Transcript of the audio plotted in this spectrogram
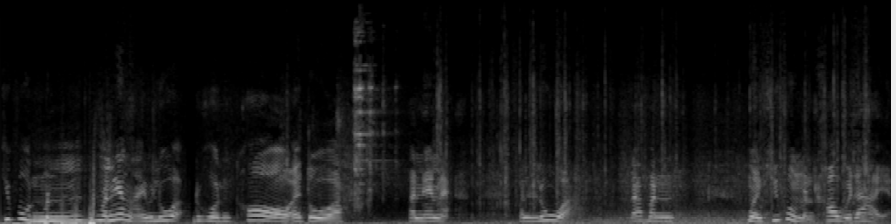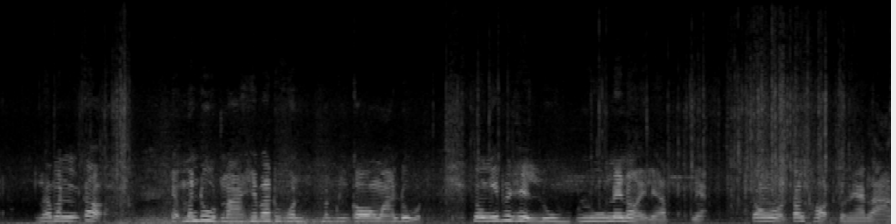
ขี้ฝุ่นมันมันยังไงไม่รู้อะทุกคนท่อไอตัวอันนี้แหละมันรั่ว แล้วมันเหมือนขี้ฝุ่นมันเข้าไปได้อะแล้วมันก็เนี่ยมันดูดมาใช่ป่ะทุกคนมันเป็นกองมาดูด ตรงนี้เป็นเห็นรูรูหน่อยๆเลยครับ เนี่ยต้องต้องถอดตัวนี้ล้าง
